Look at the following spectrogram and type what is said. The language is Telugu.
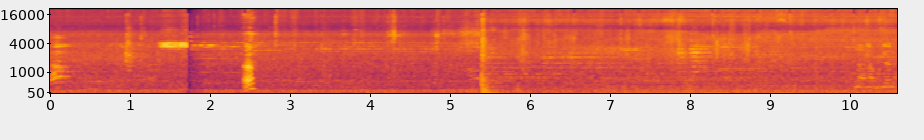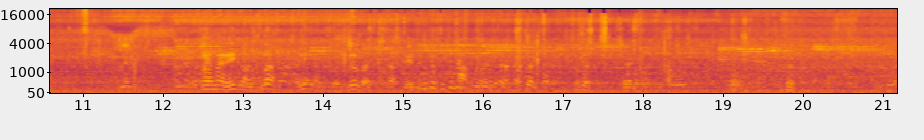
어? ना ना नहीं कराना ना नहीं कराना जल रहा है कुछ कुछ कुछ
